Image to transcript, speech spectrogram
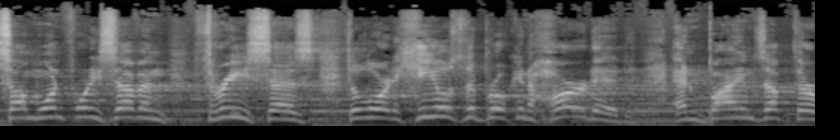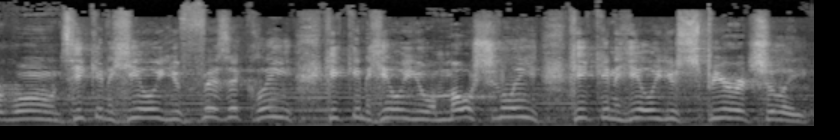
Psalm 147 3 says, The Lord heals the brokenhearted and binds up their wounds. He can heal you physically, He can heal you emotionally, He can heal you spiritually.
